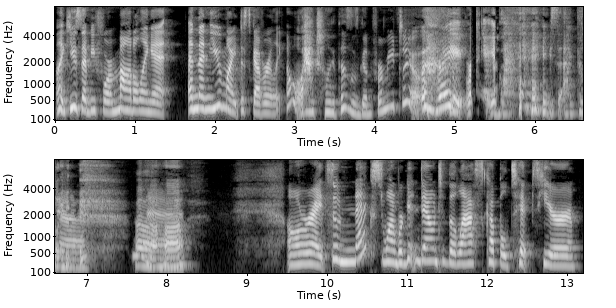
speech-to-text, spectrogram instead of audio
like you said before, modeling it and then you might discover like oh actually this is good for me too. Right right. Exactly. Yeah. uh-huh. All right. So next one we're getting down to the last couple tips here.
